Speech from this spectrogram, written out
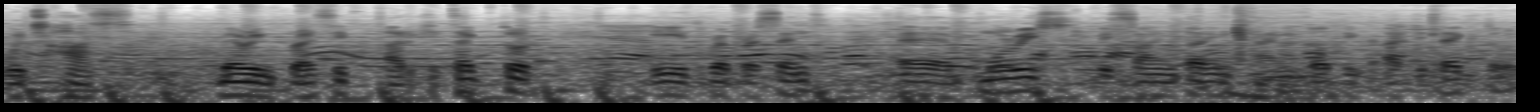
which has very impressive architecture. It represents uh, Moorish, Byzantine and Gothic architecture.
